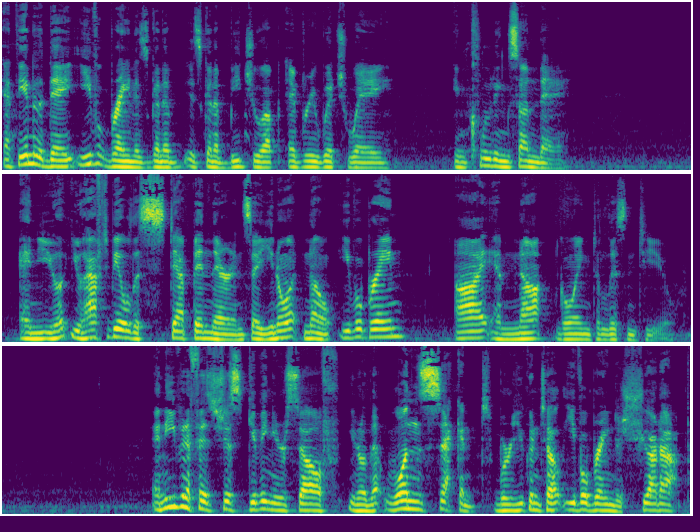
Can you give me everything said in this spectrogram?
at the end of the day, Evil Brain is gonna is gonna beat you up every which way, including Sunday. And you you have to be able to step in there and say, you know what? No, Evil Brain, I am not going to listen to you and even if it's just giving yourself you know that one second where you can tell evil brain to shut up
